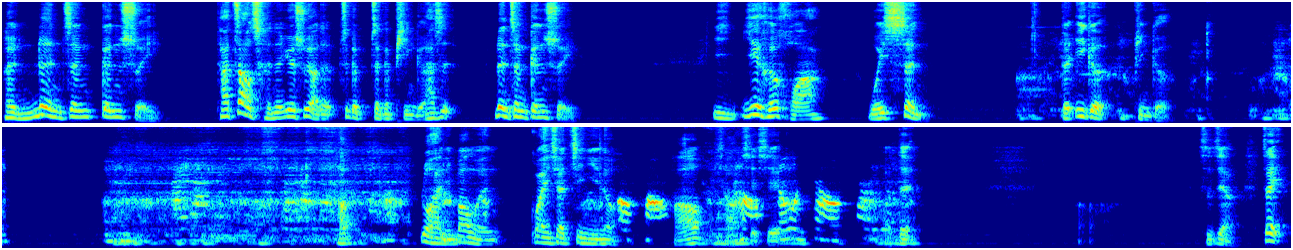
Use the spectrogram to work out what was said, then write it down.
很认真跟随，他造成了约书亚的这个整个品格，他是认真跟随，以耶和华为圣的一个品格。好，若海，你帮我们关一下静音哦。好，好，谢谢。等我一下哦。好的，好，是这样，在。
